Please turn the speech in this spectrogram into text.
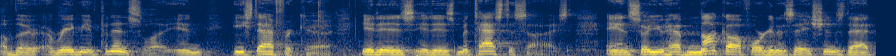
of the Arabian Peninsula, in East Africa. It is, it is metastasized. And so you have knockoff organizations that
